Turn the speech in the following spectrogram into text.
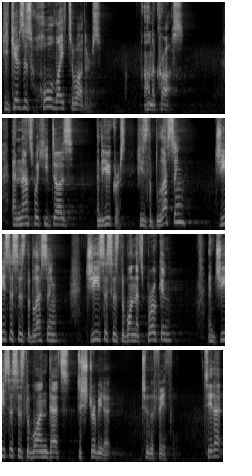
He gives his whole life to others on the cross. And that's what he does in the Eucharist. He's the blessing. Jesus is the blessing. Jesus is the one that's broken. And Jesus is the one that's distributed to the faithful. See that?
